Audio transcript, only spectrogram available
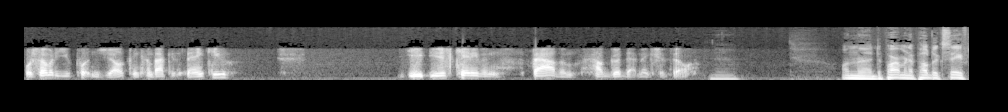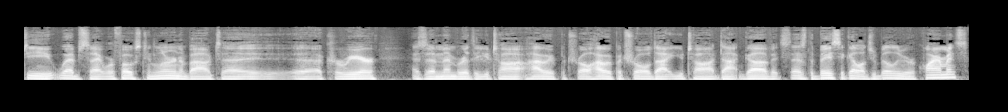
where somebody you put in jail can come back and thank you, you, you just can't even fathom how good that makes you feel. Yeah. On the Department of Public Safety website, where folks can learn about uh, a career as a member of the Utah Highway Patrol, highwaypatrol.utah.gov, it says the basic eligibility requirements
